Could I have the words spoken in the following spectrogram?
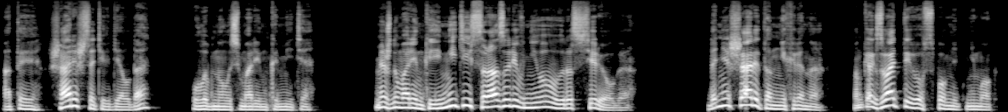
«А ты шаришь с этих дел, да?» — улыбнулась Маринка Митя. Между Маринкой и Митей сразу ревниво вырос Серега. Да не шарит он ни хрена. Он как звать ты его вспомнить не мог.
